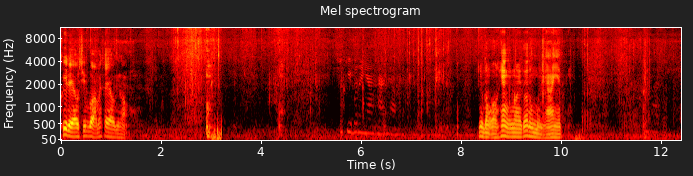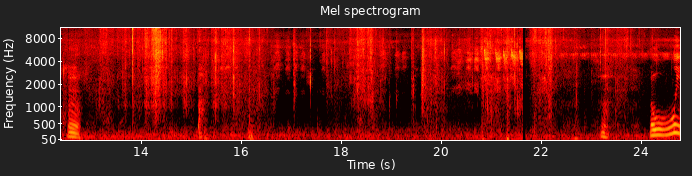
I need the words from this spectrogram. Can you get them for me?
คือเดี๋ยวเอาชิบหล่อไม่ใส่เอาพี่น้องที่บ้านยางหายางยังต้องออกแห้งอีกหน่อยตัวต้องหมื่นหาเห็ด อืมอืมอุ้ย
